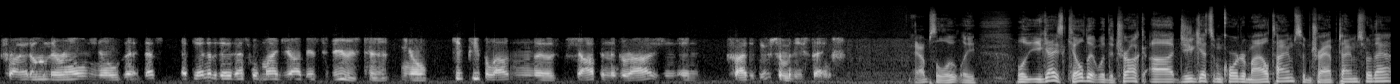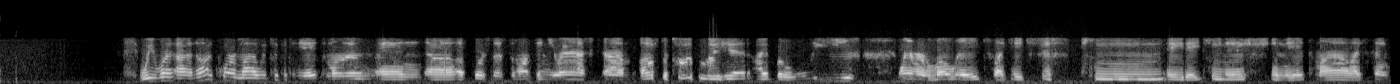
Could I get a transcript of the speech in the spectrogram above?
try it on their own, you know, that, that's at the end of the day, that's what my job is to do is to you know get people out in the shop in the garage and, and try to do some of these things. Absolutely. Well, you guys killed it with the truck. Uh, did you get some quarter mile times, some trap times for that? We went uh, not a quarter mile. We took it to the eighth mile, and uh, of course, that's the one thing you ask. Um, off the top of my head, I believe we were low eights, like eight fifteen, eight eighteen ish in the eighth mile. I think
